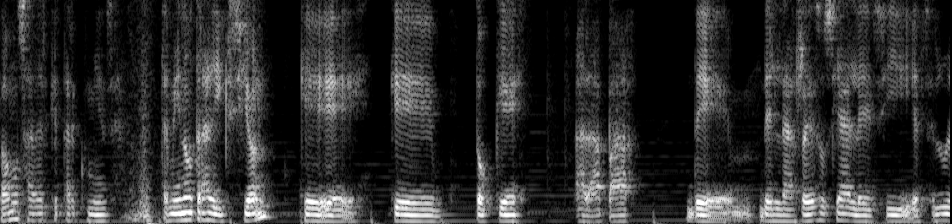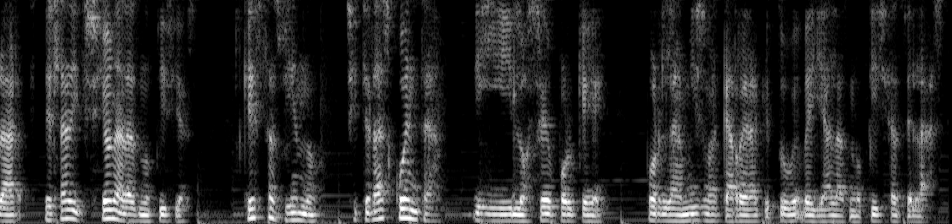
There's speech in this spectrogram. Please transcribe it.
Vamos a ver qué tal comienza. También otra adicción que, que toqué a la par de, las redes sociales y el celular es la adicción a las noticias. ¿Qué estás viendo? Si te das cuenta, y lo sé porque por la misma carrera que tuve veía las noticias de las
